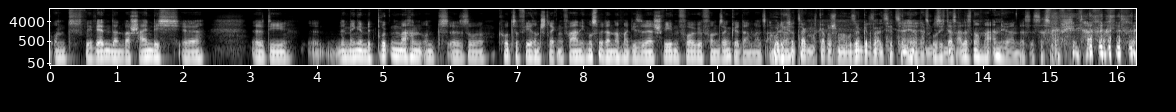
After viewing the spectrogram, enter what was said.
und wir werden dann wahrscheinlich äh, äh, die eine Menge mit Brücken machen und äh, so kurze Fährenstrecken fahren. Ich muss mir dann nochmal diese Schweden-Folge von Sönke damals anhören. Wollte ich gerade sagen, es gab ja schon mal, wo Sönke das alles erzählt ja, hat. Jetzt muss ich das alles nochmal anhören, das ist das Problem.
